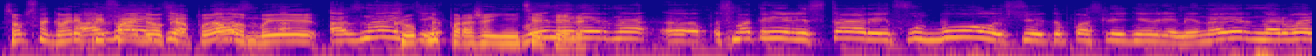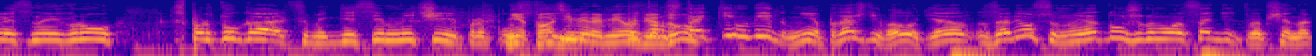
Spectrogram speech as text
собственно говоря, А при Фабио знаете, Капелло а мы а- а знаете, крупных поражений не Вы, терпели. наверное, э, смотрели старые футболы все это последнее время, и, наверное, нарвались на игру с португальцами, где 7 мячей пропустили. Нет, Владимир имел в Притом виду- с таким видом. Не, подожди, Володь, я завелся, но я должен его осадить вообще. На, на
